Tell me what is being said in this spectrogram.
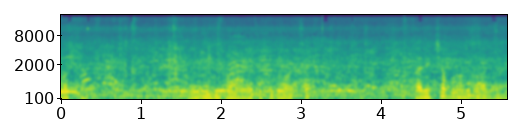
পাচ্ছেন গাছে ছোট বাচ্চা তার ইচ্ছা পূরণ করার জন্য।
